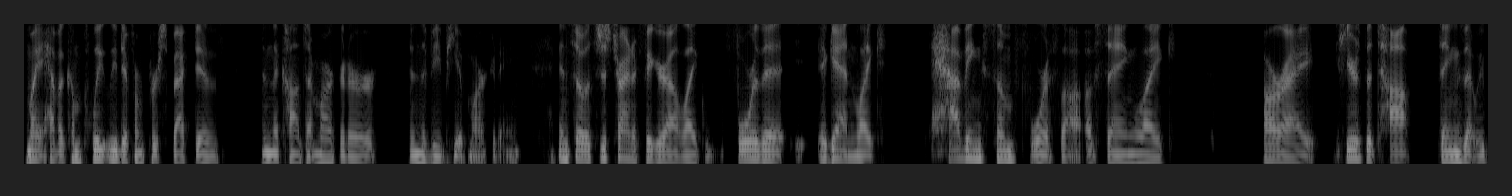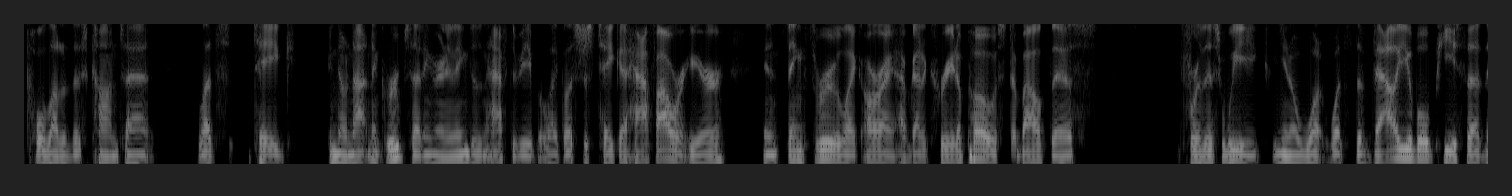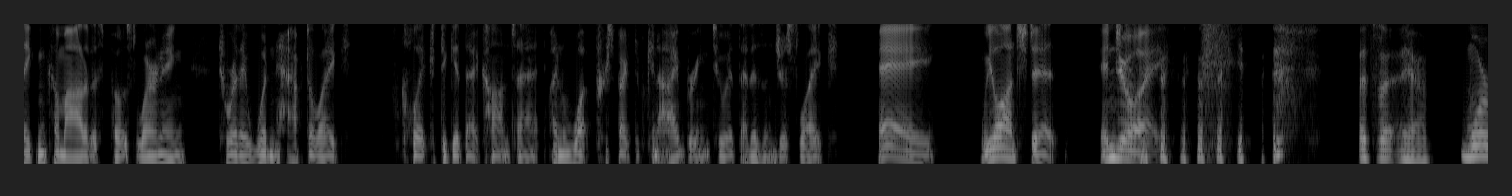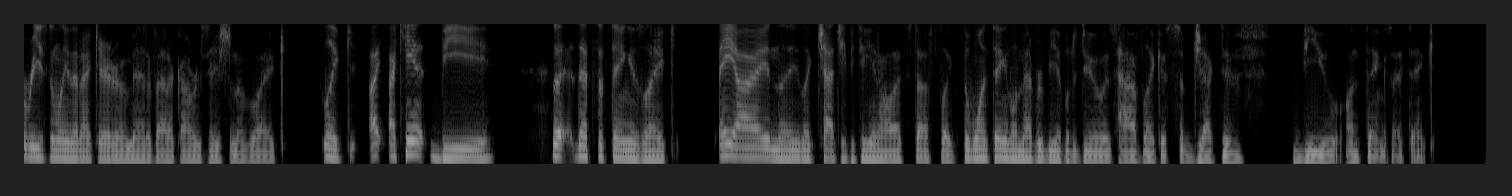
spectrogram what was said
might have a completely different perspective than the content marketer than the VP of marketing. And so it's just trying to figure out like for the again like having some forethought of saying like all right, here's the top things that we pulled out of this content. Let's take, you know, not in a group setting or anything, doesn't have to be, but like, let's just take a half hour here and think through, like, all right, I've got to create a post about this for this week. You know, what what's the valuable piece that they can come out of this post learning to where they wouldn't have to like click to get that content? And what perspective can I bring to it that isn't just like, hey, we launched it. Enjoy. That's uh, yeah. More recently than I care to admit, I've had a conversation of like, like I, I can't be. That's the thing is like AI and the like Chat GPT and all that stuff. Like the one thing it'll never be able to do is have like a subjective view on things. I think,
